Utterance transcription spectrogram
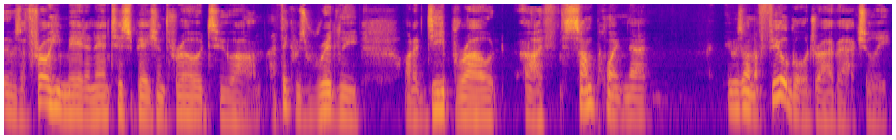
it was a throw he made, an anticipation throw to, um, I think it was Ridley on a deep route. Uh, some point in that it was on a field goal drive actually,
